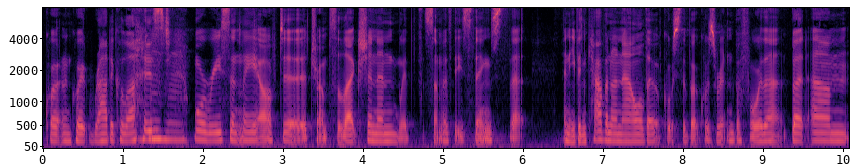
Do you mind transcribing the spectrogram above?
quote unquote radicalized mm-hmm. more recently after Trump's election and with some of these things that and even Kavanaugh now, although of course the book was written before that, but. Um,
